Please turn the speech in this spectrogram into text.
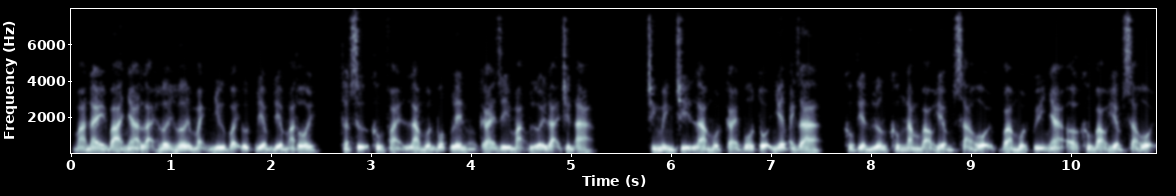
mà này ba nhà lại hơi hơi mạnh như vậy ước điểm điểm mà thôi, thật sự không phải là muốn bước lên cái gì mạng lưới đại chiến a. Chính mình chỉ là một cái vô tội nhất ảnh ra không tiền lương, không năm bảo hiểm xã hội và một quỹ nhà ở không bảo hiểm xã hội,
